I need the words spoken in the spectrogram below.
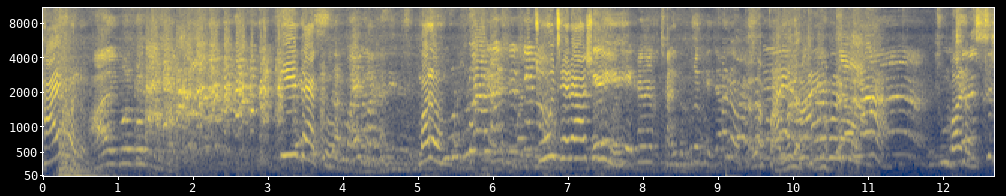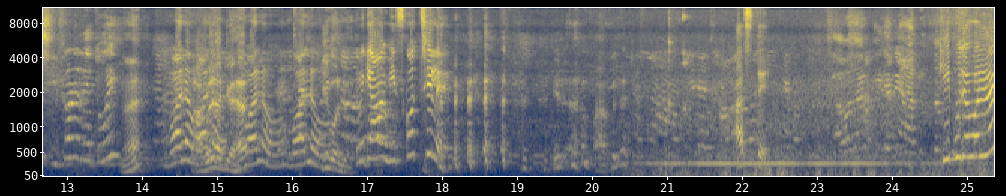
হাই বলো। কি দেখো? বলো। চুল ছেড়ে আসেনি। এখানে ছাই পুরো ভেজা। আরে হাই বলো বলো বলো। বলো হ্যাঁ? বলবে? তুমি কি আমার মিস করছিলে? আসতে। কি পুজো বললে?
